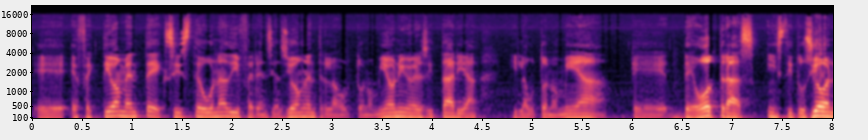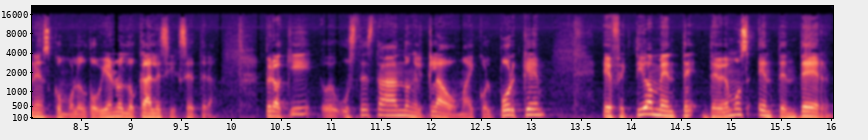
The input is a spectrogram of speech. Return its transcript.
Eh, efectivamente existe una diferenciación entre la autonomía universitaria y la autonomía eh, de otras instituciones como los gobiernos locales y etcétera. Pero aquí eh, usted está dando en el clavo, Michael, porque efectivamente debemos entender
